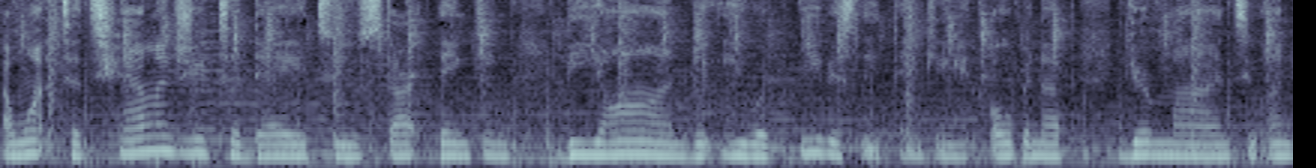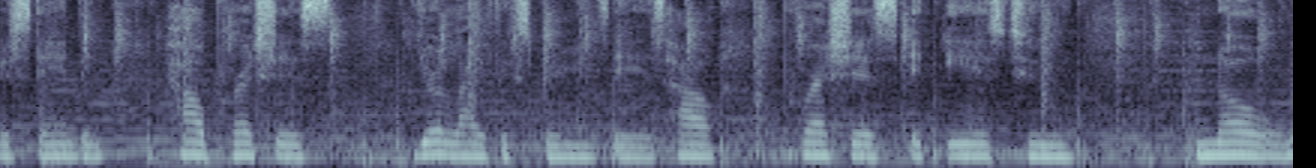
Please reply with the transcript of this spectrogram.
I want to challenge you today to start thinking beyond what you were previously thinking and open up your mind to understanding how precious your life experience is, how precious it is to know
